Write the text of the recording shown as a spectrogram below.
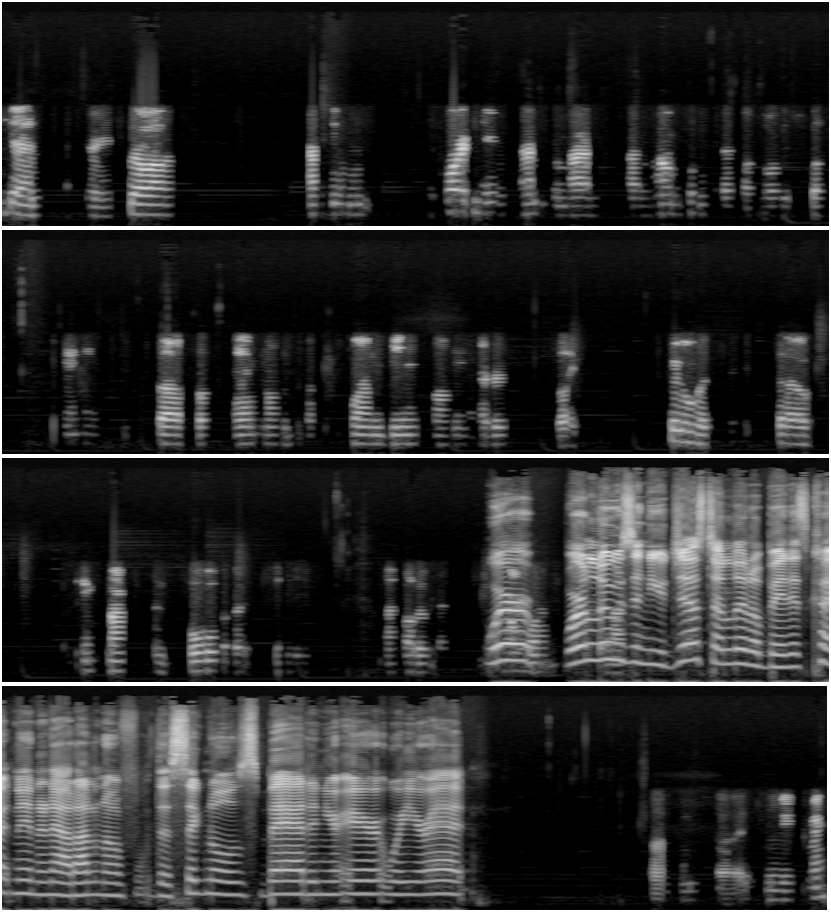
Yeah. So, uh, I mean, before I can even remember, my, my mom told me that I stuff, and stuff, and I playing beats on every, like, two or three. So, I think four, my mother We're we're losing you just a little bit. It's cutting in and out. I don't know if the signal's bad in your area where you're at. um, uh, can you hear me?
